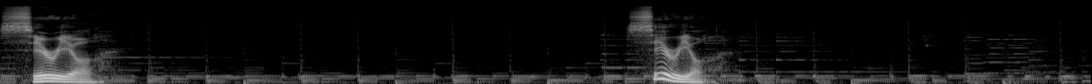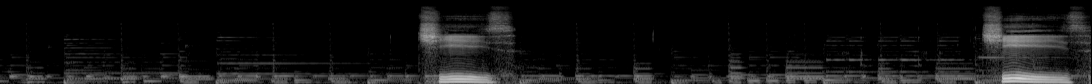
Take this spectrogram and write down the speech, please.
Cereal. Cereal. Cheese. Cheese.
